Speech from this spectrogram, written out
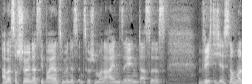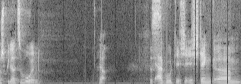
Aber es ist doch schön, dass die Bayern zumindest inzwischen mal einsehen, dass es wichtig ist, nochmal einen Spieler zu holen. Ja gut, ich, ich denke, ähm,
